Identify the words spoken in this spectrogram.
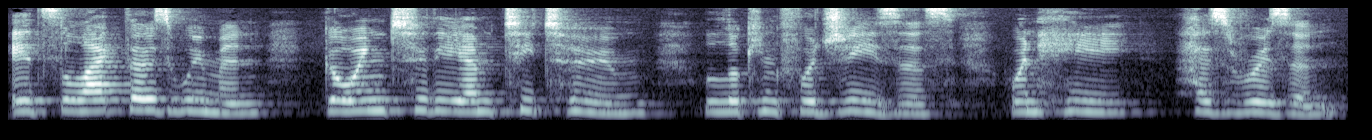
it's like those women going to the empty tomb looking for Jesus when he has risen.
